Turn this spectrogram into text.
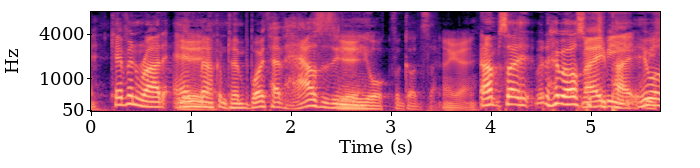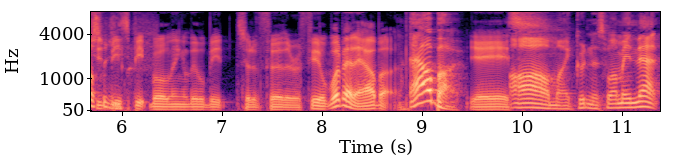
Like Kevin Rudd and Yeah. Malcolm Turnbull both have houses in. New York, for God's sake. Okay. Um, so who else Maybe would you pay? Who else would be you? spitballing a little bit sort of further afield. What about Albo? Albo. Yes. Oh my goodness! Well, I mean that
